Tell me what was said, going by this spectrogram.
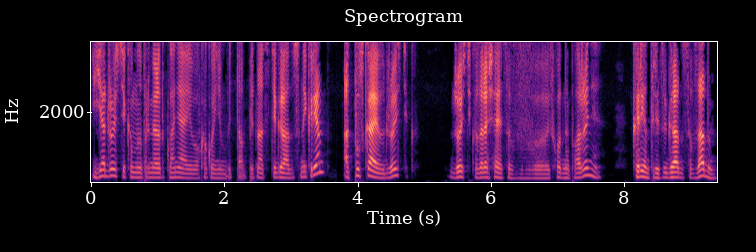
Я джойстиком, например, отклоняю его в какой-нибудь там 15-градусный крен, отпускаю джойстик, джойстик возвращается в исходное положение, крен 30 градусов задан,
